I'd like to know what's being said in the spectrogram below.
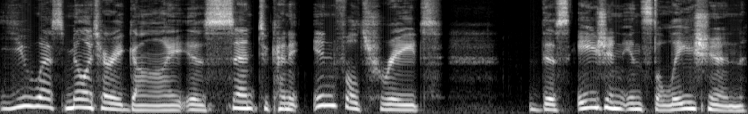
U.S. military guy is sent to kind of infiltrate this Asian installation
